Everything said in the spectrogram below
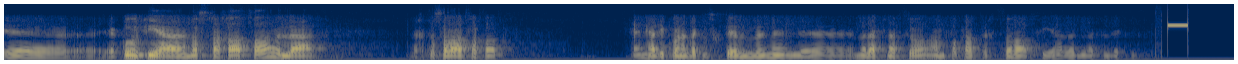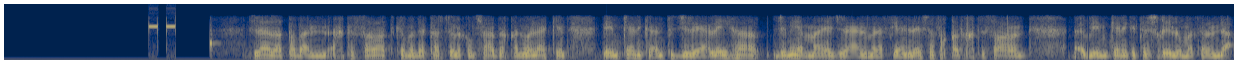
آه، يكون فيها نسخة خاصة ولا اختصارات فقط؟ يعني هل يكون عندك نسختين من الملف نفسه أم فقط اختصارات في هذا الملف الذكي؟ لا لا طبعا اختصارات كما ذكرت لكم سابقا ولكن بإمكانك أن تجري عليها جميع ما يجري على الملف. يعني ليس فقط اختصارا بإمكانك تشغيله مثلا لا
